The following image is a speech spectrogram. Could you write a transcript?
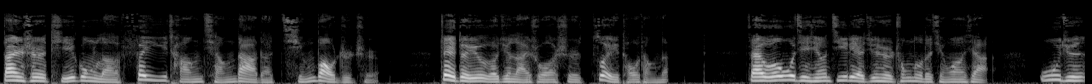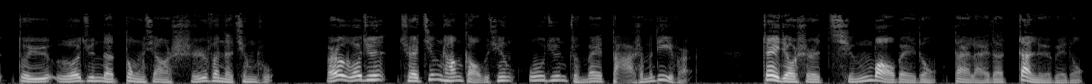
但是提供了非常强大的情报支持。这对于俄军来说是最头疼的，在俄乌进行激烈军事冲突的情况下，乌军对于俄军的动向十分的清楚，而俄军却经常搞不清乌军准备打什么地方，这就是情报被动带来的战略被动，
